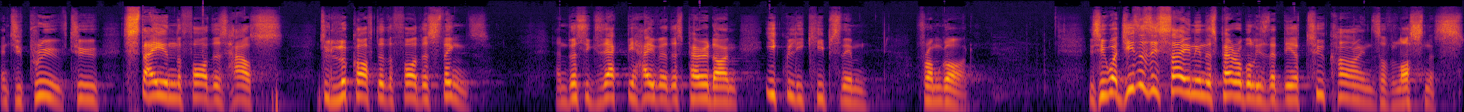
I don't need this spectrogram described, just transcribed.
and to prove, to stay in the Father's house, to look after the Father's things. And this exact behavior, this paradigm, equally keeps them from God. You see, what Jesus is saying in this parable is that there are two kinds of lostness.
